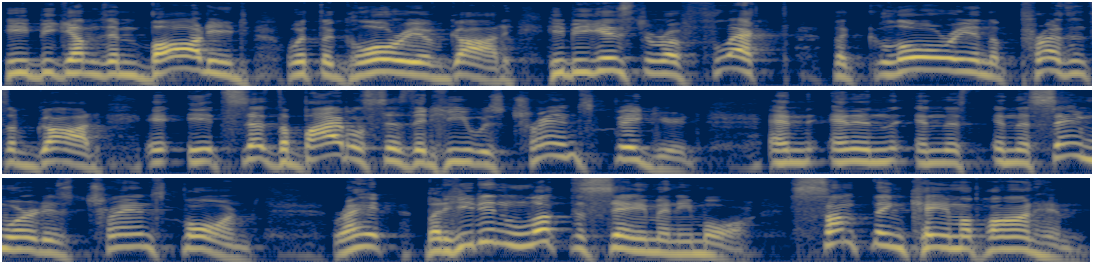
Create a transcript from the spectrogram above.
he becomes embodied with the glory of God. He begins to reflect the glory and the presence of God. It, it says the Bible says that he was transfigured. And, and in, in, the, in the same word is transformed, right? But he didn't look the same anymore. Something came upon him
